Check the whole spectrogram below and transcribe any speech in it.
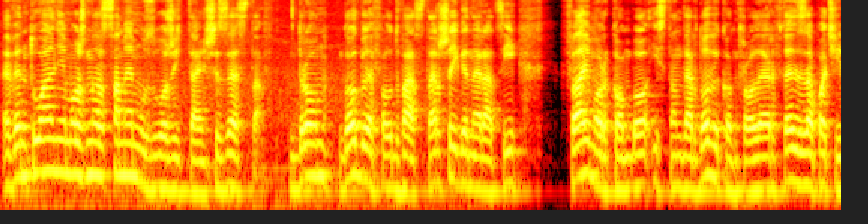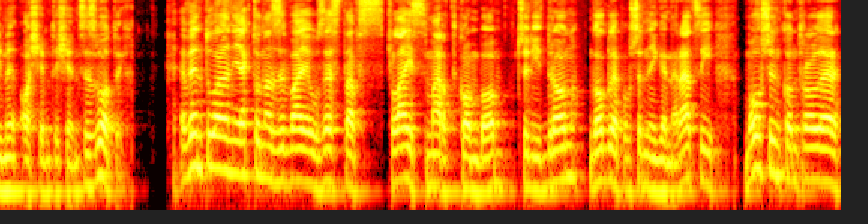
Ewentualnie można samemu złożyć tańszy zestaw. Dron, gogle V2 starszej generacji, Flymore Combo i standardowy kontroler, wtedy zapłacimy 8000 zł. Ewentualnie jak to nazywają zestaw z Fly Smart Combo, czyli dron, gogle poprzedniej generacji, motion controller,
